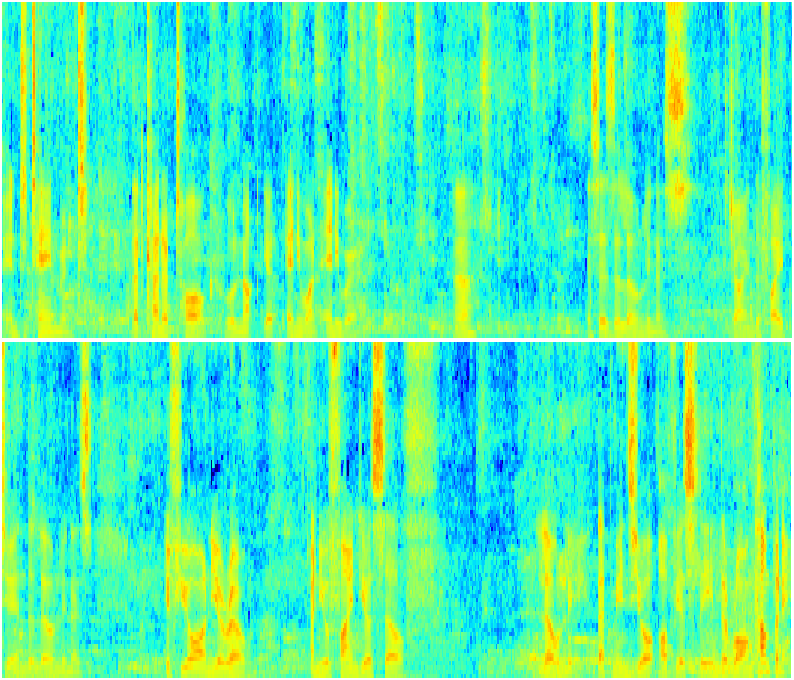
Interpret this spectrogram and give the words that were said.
entertainment, that kind of talk will not get anyone anywhere. Huh? It says the loneliness. Join the fight to end the loneliness. If you're on your own and you find yourself lonely, that means you're obviously in the wrong company.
